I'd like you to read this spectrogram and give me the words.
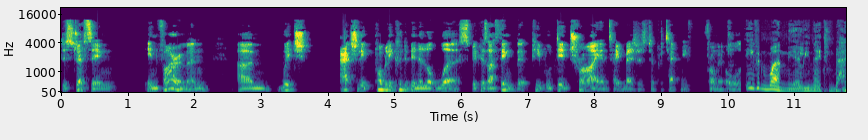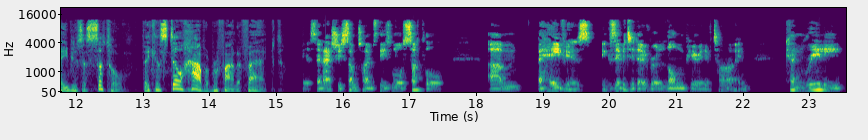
distressing environment, um, which actually probably could have been a lot worse because I think that people did try and take measures to protect me from it all. Even when the alienating behaviours are subtle, they can still have a profound effect. Yes, and actually, sometimes these more subtle um, behaviours exhibited over a long period of time can really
